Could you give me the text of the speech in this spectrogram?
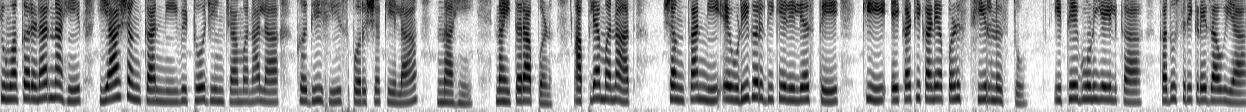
किंवा करणार नाहीत या शंकांनी विठोजींच्या मनाला कधीही स्पर्श केला नाही. नाहीतर आपण आपल्या मनात शंकांनी एवढी गर्दी केलेली असते की एका ठिकाणी आपण स्थिर नसतो. इथे गुण येईल का? का दुसरीकडे जाऊया?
